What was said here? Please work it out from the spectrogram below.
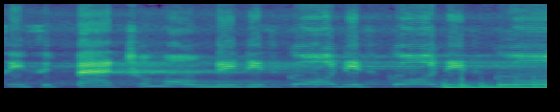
48 ชั่วโมงในดิสโก้ ดิสโก้ ดิสโก้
